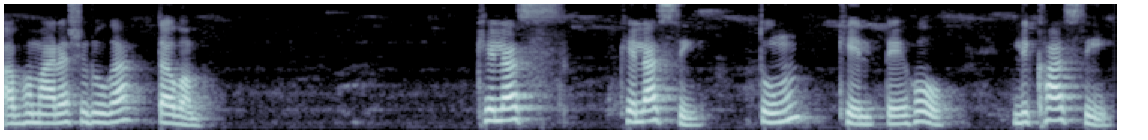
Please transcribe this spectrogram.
अब हमारा शुरू होगा तवम। खिलस, खिलासी, तुम खेलते हो। लिखासी,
